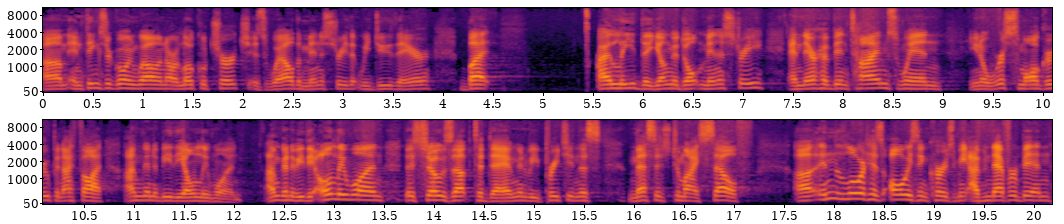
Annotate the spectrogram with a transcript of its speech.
Um, and things are going well in our local church as well, the ministry that we do there. But I lead the young adult ministry, and there have been times when, you know, we're a small group, and I thought, I'm going to be the only one I'm going to be the only one that shows up today. I'm going to be preaching this message to myself. Uh, and the Lord has always encouraged me. I've never been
